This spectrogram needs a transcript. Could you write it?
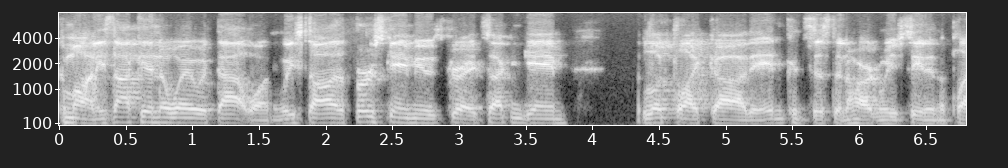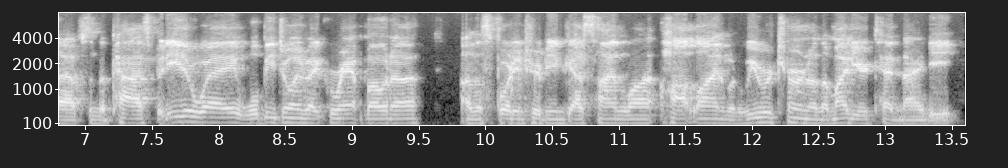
come on, he's not getting away with that one. We saw the first game; he was great. Second game, it looked like uh, the inconsistent Harden we've seen in the playoffs in the past. But either way, we'll be joined by Grant Mona on the Sporting Tribune guest hotline when we return on the Mightier 1090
